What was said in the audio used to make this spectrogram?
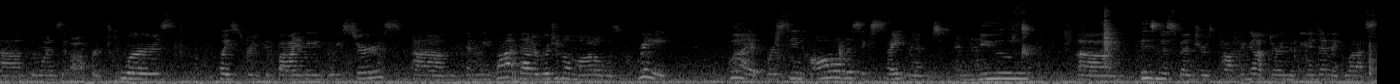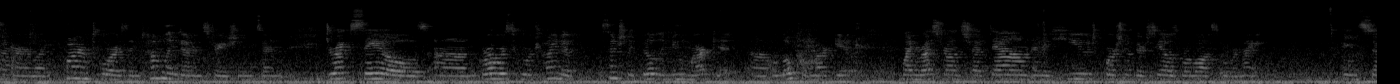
uh, the ones that offered tours, places where you could buy Maine oysters. Um, and we thought that original model was great, but we're seeing all this excitement and new um, business ventures popping up during the pandemic last summer, like farm tours and tumbling demonstrations and direct sales, um, growers who were trying to essentially build a new market, uh, a local market, when restaurants shut down and a huge portion of their sales were lost overnight. And so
